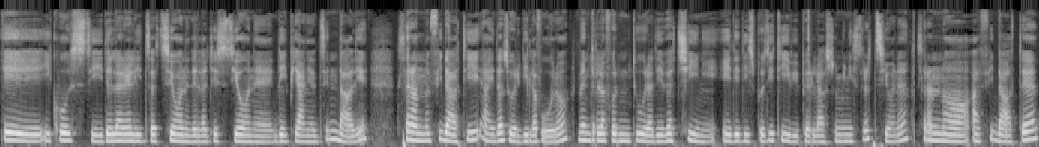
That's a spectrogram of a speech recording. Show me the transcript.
e i costi della realizzazione e della gestione dei piani aziendali saranno affidati ai datori di lavoro, mentre la fornitura dei vaccini e dei dispositivi per la somministrazione saranno affidate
